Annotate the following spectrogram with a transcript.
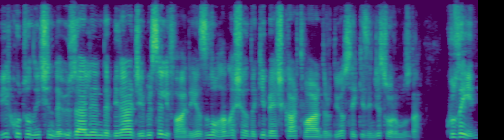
Bir kutunun içinde üzerlerinde birer cebirsel ifade yazılı olan aşağıdaki 5 kart vardır diyor 8. sorumuzda. Kuzey'in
